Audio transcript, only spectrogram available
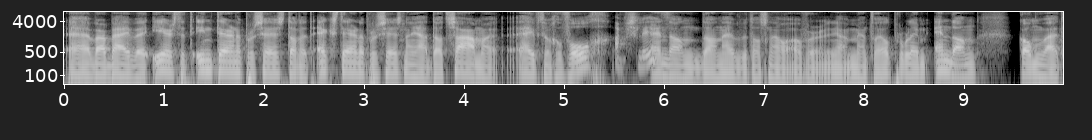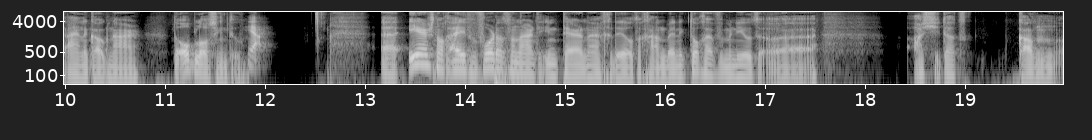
Uh, waarbij we eerst het interne proces, dan het externe proces. Nou ja, dat samen heeft een gevolg. Absoluut. En dan, dan hebben we het al snel over ja, een mental health probleem. En dan komen we uiteindelijk ook naar de oplossing toe. Ja. Uh, eerst nog even, voordat we naar het interne gedeelte gaan, ben ik toch even benieuwd. als je dat kan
